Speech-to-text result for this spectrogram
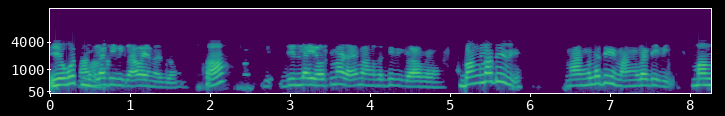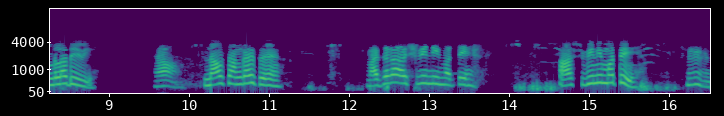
यवतमाळ. मांगलादेवी गाव आहे माझं. हा जि- जिल्हा यवतमाळ आहे मांगलादेवी गाव आहे. बांगलादेवी? मांगलादेवी मांगलादेवी. मांगलादेवी. हा. नाव सांगायचंय. माझं का अश्विनी मते. अश्विनी मते? हम्म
